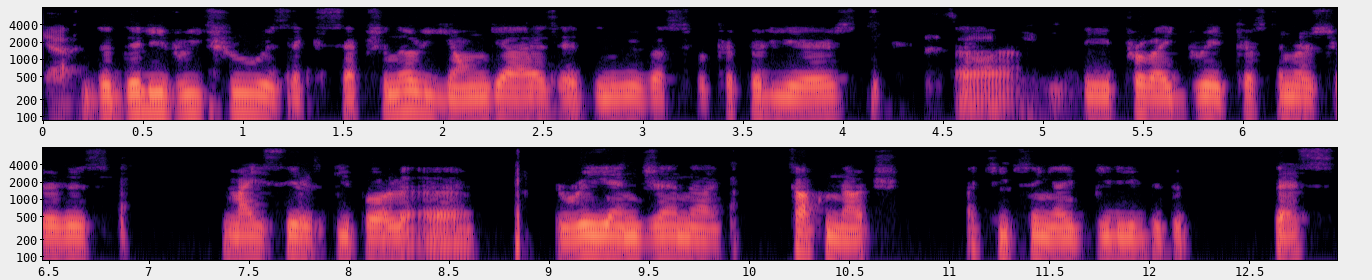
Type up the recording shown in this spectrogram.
Yeah. The delivery crew is exceptional. Young guys have been with us for a couple of years. Uh, they provide great customer service. My salespeople, uh, Ray and Jen, are top notch. I keep saying I believe that the best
